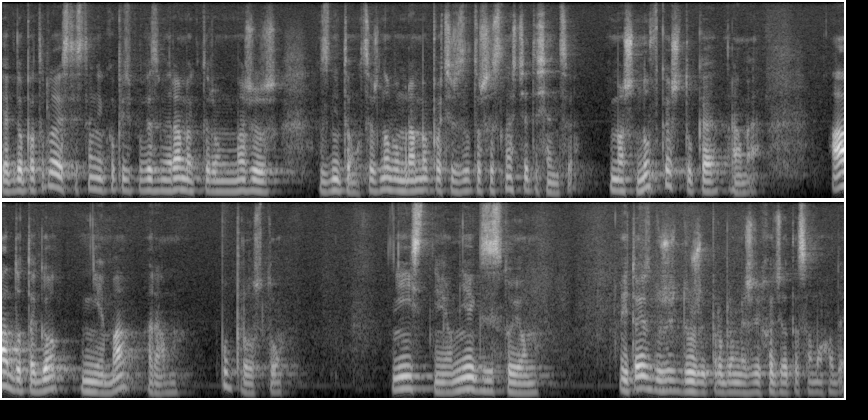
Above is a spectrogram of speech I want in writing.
Jak do patrola jesteś w stanie kupić powiedzmy ramę, którą masz już z nitą, chcesz nową ramę, płacisz za to 16 tysięcy i masz nówkę, sztukę, ramę. A do tego nie ma ram. Po prostu. Nie istnieją, nie egzystują. I to jest duży, duży problem, jeżeli chodzi o te samochody.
